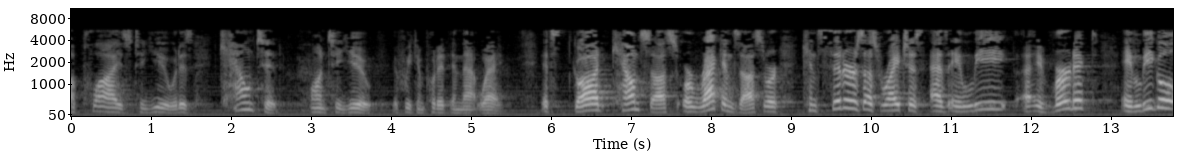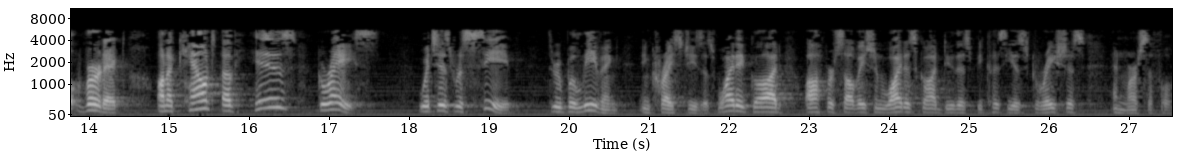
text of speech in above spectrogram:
applies to you. It is counted onto you, if we can put it in that way. It's God counts us or reckons us or considers us righteous as a, le- a verdict, a legal verdict on account of His grace, which is received through believing in Christ Jesus. Why did God offer salvation? Why does God do this? Because He is gracious and merciful.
